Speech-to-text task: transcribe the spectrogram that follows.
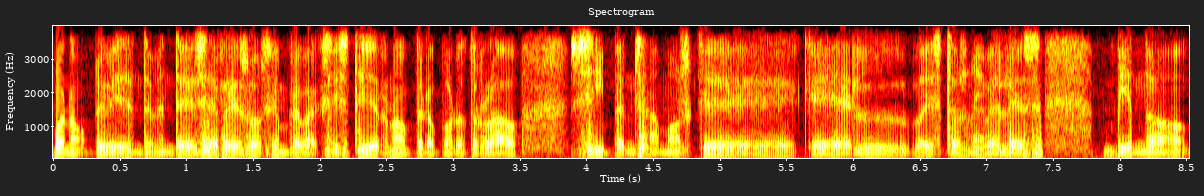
Bueno, evidentemente ese riesgo siempre va a existir, ¿no? Pero por otro lado, sí pensamos que, que estos niveles, viendo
